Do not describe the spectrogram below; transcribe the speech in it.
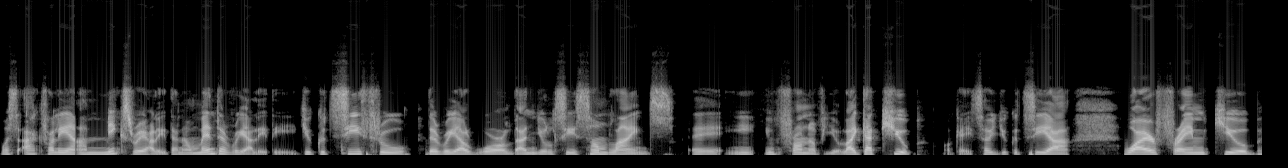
was actually a mixed reality, an augmented reality. You could see through the real world and you'll see some lines uh, in front of you, like a cube Okay, so you could see a wireframe cube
